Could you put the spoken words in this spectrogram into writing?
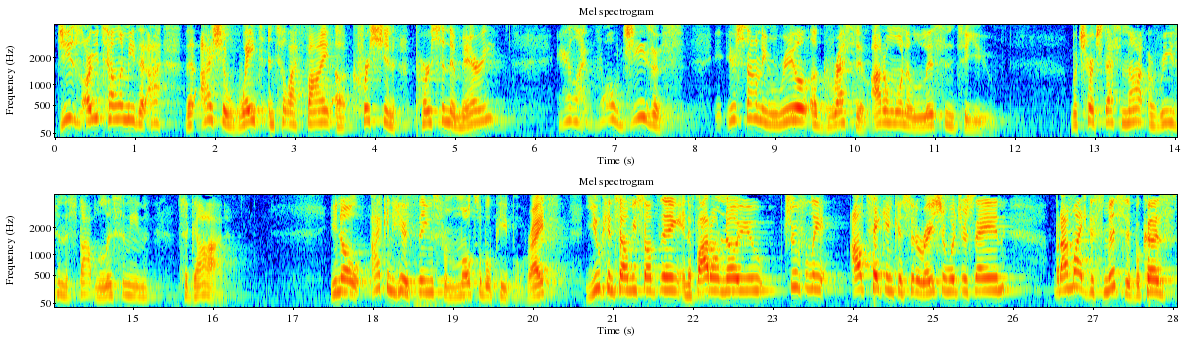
Jesus, are you telling me that I that I should wait until I find a Christian person to marry? And you're like, whoa, Jesus, you're sounding real aggressive. I don't want to listen to you. But, church, that's not a reason to stop listening to God. You know, I can hear things from multiple people, right? You can tell me something, and if I don't know you, truthfully, I'll take in consideration what you're saying, but I might dismiss it because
